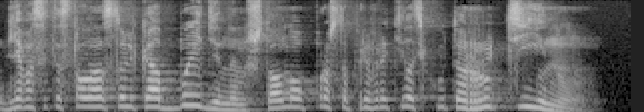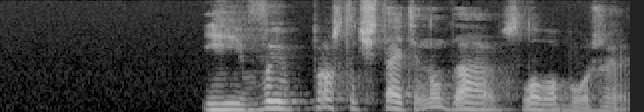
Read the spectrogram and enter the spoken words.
для вас это стало настолько обыденным, что оно просто превратилось в какую-то рутину. И вы просто читаете, ну да, Слово Божие,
